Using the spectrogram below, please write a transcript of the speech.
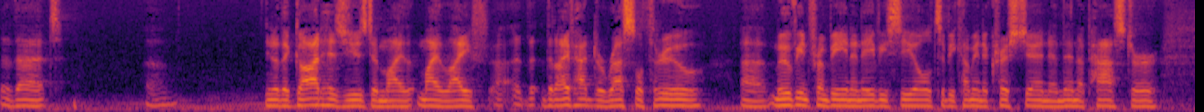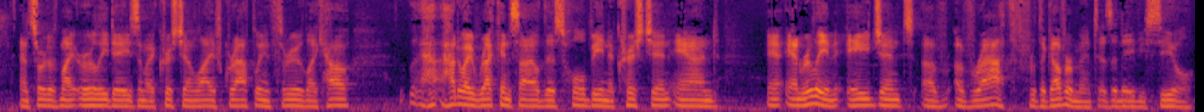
that um, you know that God has used in my my life uh, th- that I've had to wrestle through, uh, moving from being a Navy SEAL to becoming a Christian and then a pastor, and sort of my early days in my Christian life, grappling through like how how do I reconcile this whole being a Christian and and, really an agent of, of wrath for the government as a Navy SEAL.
